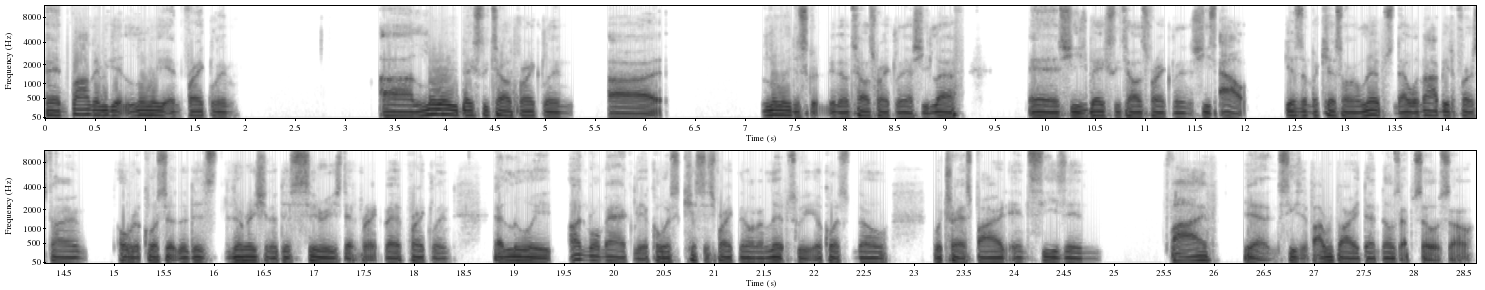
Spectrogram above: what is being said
And finally, we get Louie and Franklin. Uh, Louie basically tells Franklin, uh, Louie, you know, tells Franklin that she left, and she basically tells Franklin she's out gives him a kiss on the lips. That will not be the first time over the course of this duration of this series that Frank that Franklin that Louie unromantically, of course, kisses Franklin on the lips. We of course know what transpired in season five. Yeah, in season five. We've already done those episodes, so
